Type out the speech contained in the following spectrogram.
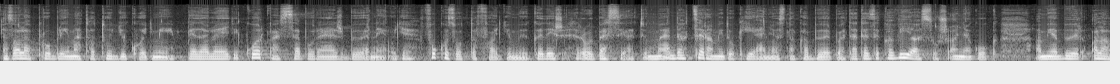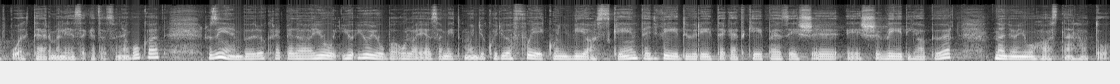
az alapproblémát, ha tudjuk, hogy mi. Például egy korpás szeborás bőrnél, ugye fokozott a fagyú működés, erről beszéltünk már, de a ceramidok hiányoznak a bőrből. Tehát ezek a viaszos anyagok, ami a bőr alapból termeli ezeket az anyagokat, és az ilyen bőrökre például a jó, jó, jóba olaj az, amit mondjuk, hogy ő a folyékony viaszként egy védőréteget képez és, és védi a bőrt, nagyon jól használható.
